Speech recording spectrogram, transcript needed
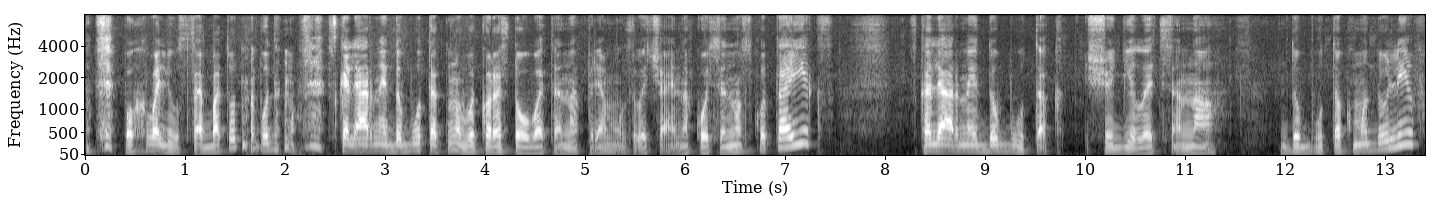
Похвалю себе. Тут ми будемо скалярний добуток ну, використовувати напряму, звичайно. Косинус кута Х. Скалярний добуток, що ділиться на добуток модулів.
